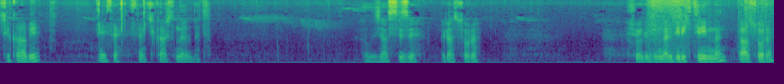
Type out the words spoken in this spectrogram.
Çık abi. Neyse sen çıkarsın elbet. Alacağız sizi biraz sonra. Şöyle şunları biriktireyim ben. Daha sonra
